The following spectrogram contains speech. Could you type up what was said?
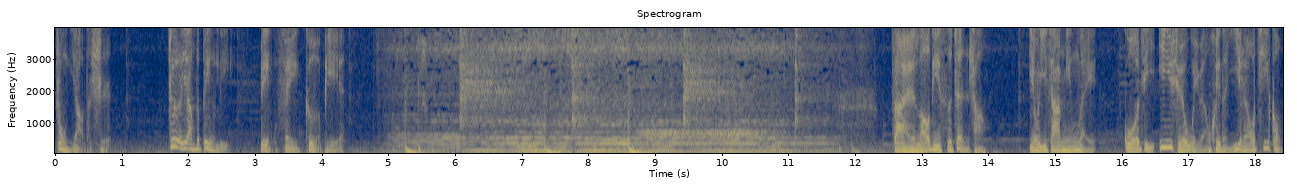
重要的是，这样的病例并非个别。在劳迪斯镇上，有一家名为“国际医学委员会”的医疗机构。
